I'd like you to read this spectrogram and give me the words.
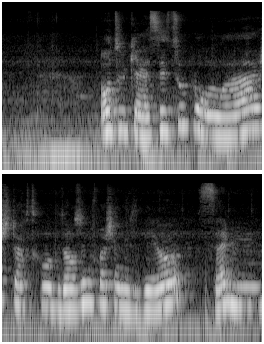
En tout cas c'est tout pour moi, je te retrouve dans une prochaine vidéo, salut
